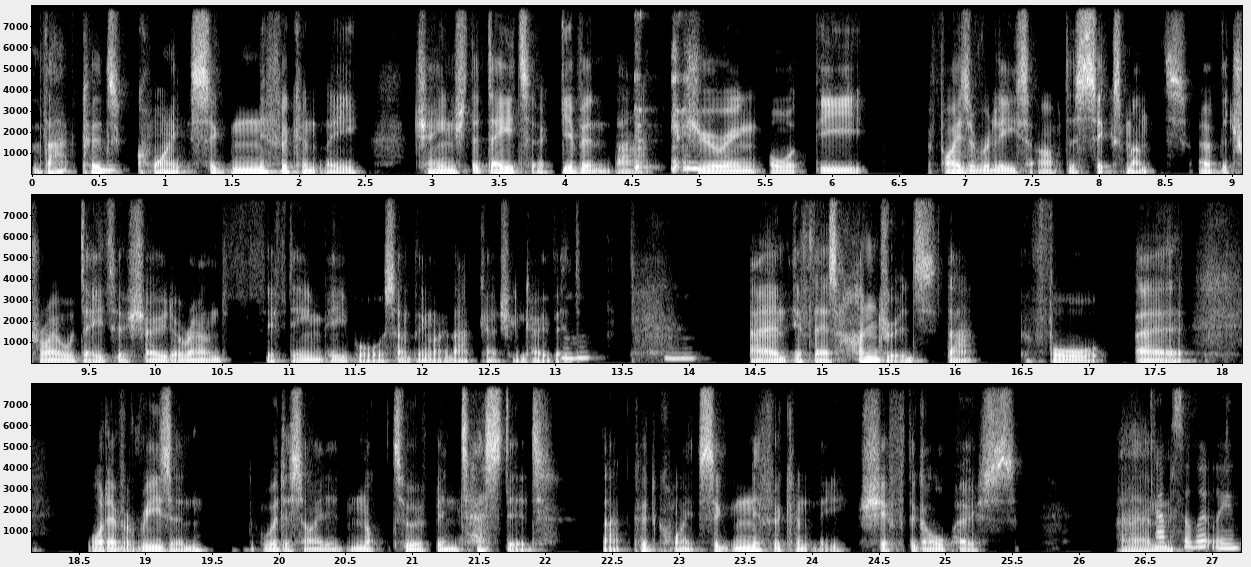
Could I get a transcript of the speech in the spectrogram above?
that could mm-hmm. quite significantly change the data, given that during or the Pfizer release after six months of the trial data showed around 15 people or something like that catching COVID. Mm-hmm. Mm-hmm. And if there's hundreds that, for uh, whatever reason, were decided not to have been tested, that could quite significantly shift the goalposts. Um, Absolutely.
